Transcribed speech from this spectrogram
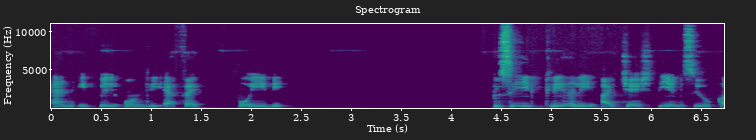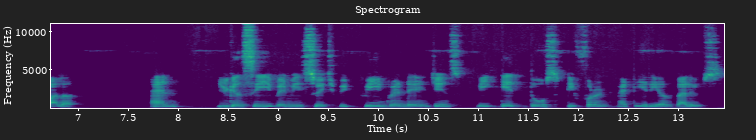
and it will only affect for Eevee. To see it clearly, I changed the emissive color and You can see when we switch between render engines, we get those different material values.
